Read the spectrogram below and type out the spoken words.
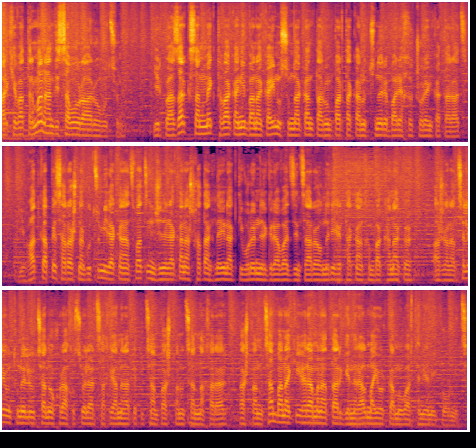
Պարքեվատրման հանդիսավոր արարողություն 2021 թվականի բանակային ուսումնական տարում պարտականությունները բարեխղճորեն կատարած եւ հատկապես առաջնագծում իրականացված ինժեներական աշխատանքներին ակտիվորեն ներգրաված զինծառայողների հերթական խմբականակը արժանացել է ընդունելության օխրախուսվել Արցախի հանրապետության պաշտպանության նախարար, պաշտպանության բանակի հրամանատար գեներալ-մայոր Կամո Վարդանյանի կողմից։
